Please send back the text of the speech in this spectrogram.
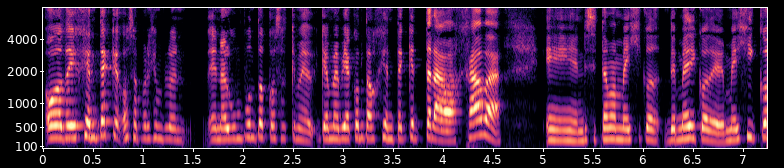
o de gente que, o sea, por ejemplo, en, en algún punto cosas que me, que me había contado gente que trabajaba en el sistema México, de médico de México,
